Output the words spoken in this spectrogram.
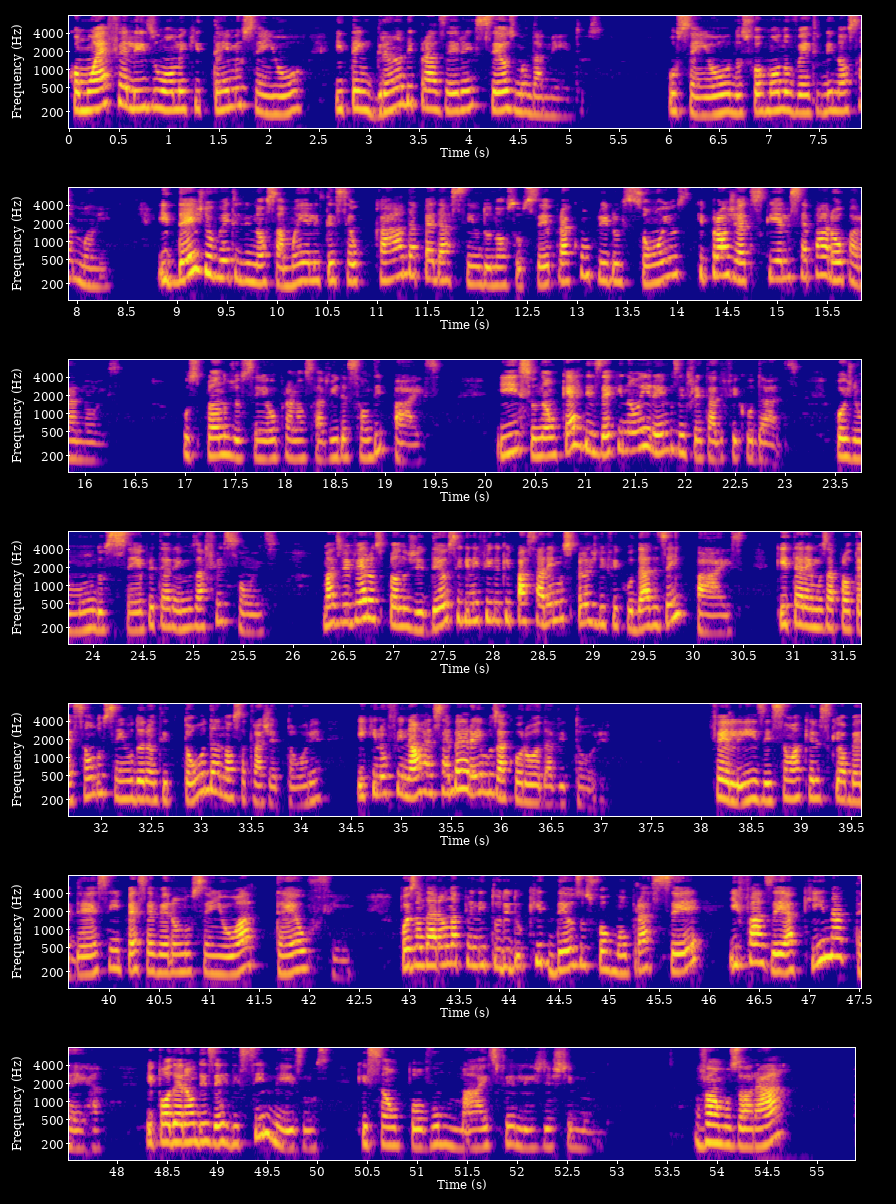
como é feliz o homem que teme o Senhor e tem grande prazer em seus mandamentos. O Senhor nos formou no ventre de nossa mãe. E desde o ventre de nossa mãe, ele teceu cada pedacinho do nosso ser para cumprir os sonhos e projetos que ele separou para nós. Os planos do Senhor para nossa vida são de paz. Isso não quer dizer que não iremos enfrentar dificuldades, pois no mundo sempre teremos aflições. Mas viver os planos de Deus significa que passaremos pelas dificuldades em paz, que teremos a proteção do Senhor durante toda a nossa trajetória e que no final receberemos a coroa da vitória. Felizes são aqueles que obedecem e perseveram no Senhor até o fim, pois andarão na plenitude do que Deus os formou para ser e fazer aqui na terra, e poderão dizer de si mesmos que são o povo mais feliz deste mundo. Vamos orar?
